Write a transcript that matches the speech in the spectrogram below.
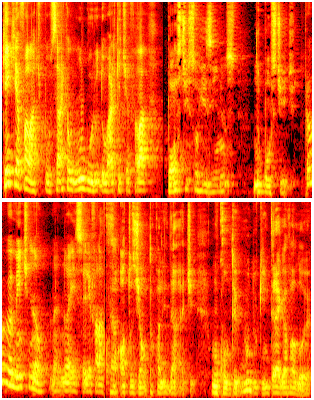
Quem que ia falar? Tipo, será que algum guru do marketing ia falar? Poste sorrisinhos no post-it. Provavelmente não, né? Não é isso. Ele ia falar. Fotos de alta qualidade, um conteúdo que entrega valor.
